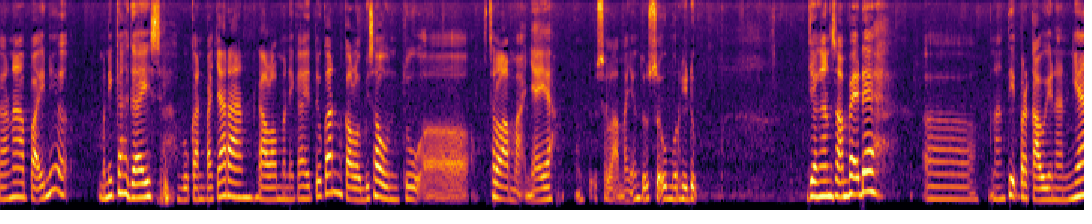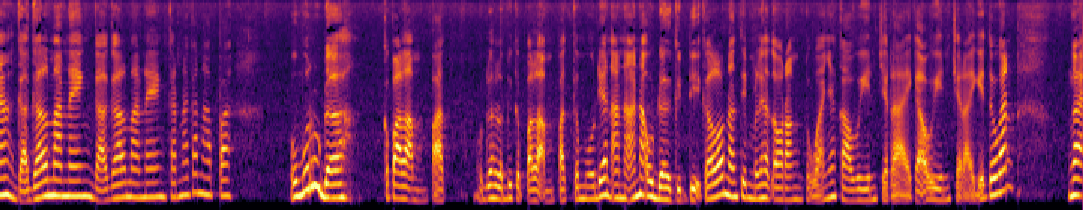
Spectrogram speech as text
Karena apa ini menikah guys. Bukan pacaran. Kalau menikah itu kan kalau bisa untuk uh, selamanya ya. Untuk selamanya untuk seumur hidup. Jangan sampai deh uh, nanti perkawinannya gagal maneng gagal maneng. Karena kan apa? Umur udah kepala empat. Udah lebih kepala empat. Kemudian anak-anak udah gede. Kalau nanti melihat orang tuanya kawin cerai kawin cerai gitu kan nggak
